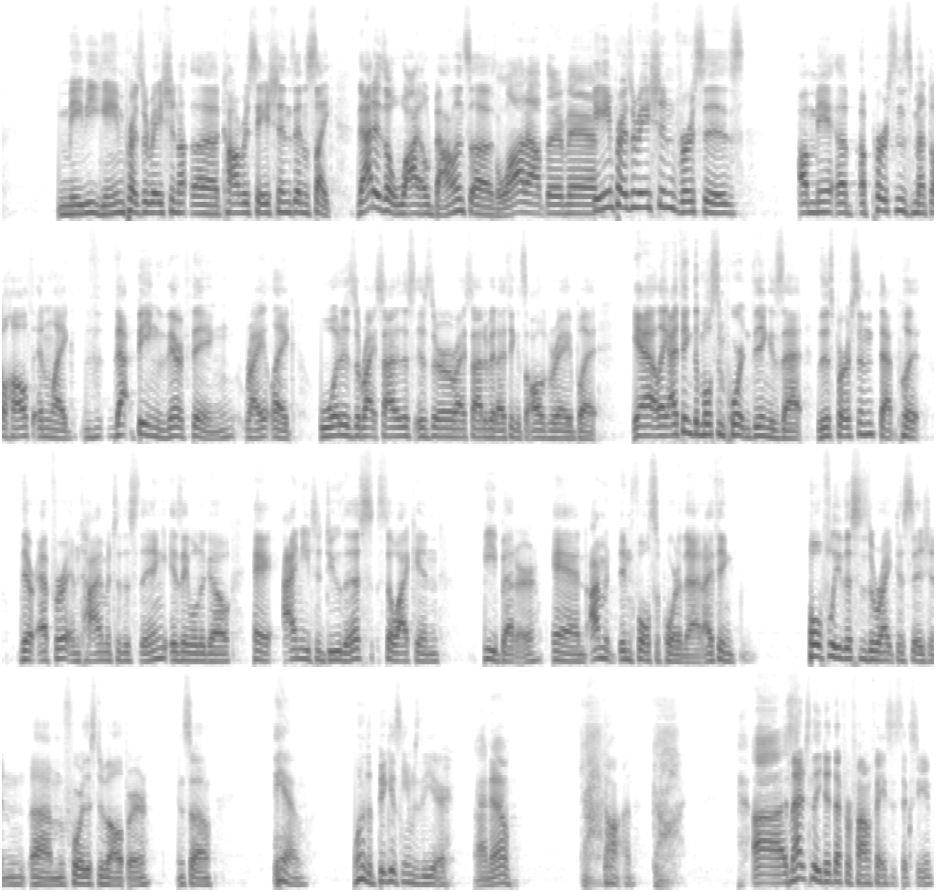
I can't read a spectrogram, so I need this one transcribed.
maybe game preservation uh, conversations, and it's like that is a wild balance of There's a lot out there, man. game preservation versus a man, a, a person's mental health, and like th- that being their thing, right? Like, what is the right side of this? Is there a right side of it? I think it's all gray, but yeah, like I think the most important thing is that this person that put their effort and time into this thing is able to go, hey, I need to do this so I can be better, and I'm in full support of that. I think hopefully this is the right decision um, for this developer, and so, damn, one of the biggest games of the year I know. God. gone. God. Uh, Imagine they did that for Final Fantasy 16.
